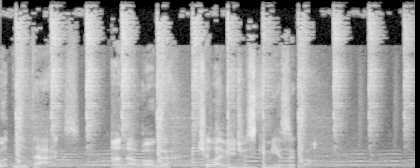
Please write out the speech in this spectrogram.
Guten Tags. О налогах человеческим языком.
